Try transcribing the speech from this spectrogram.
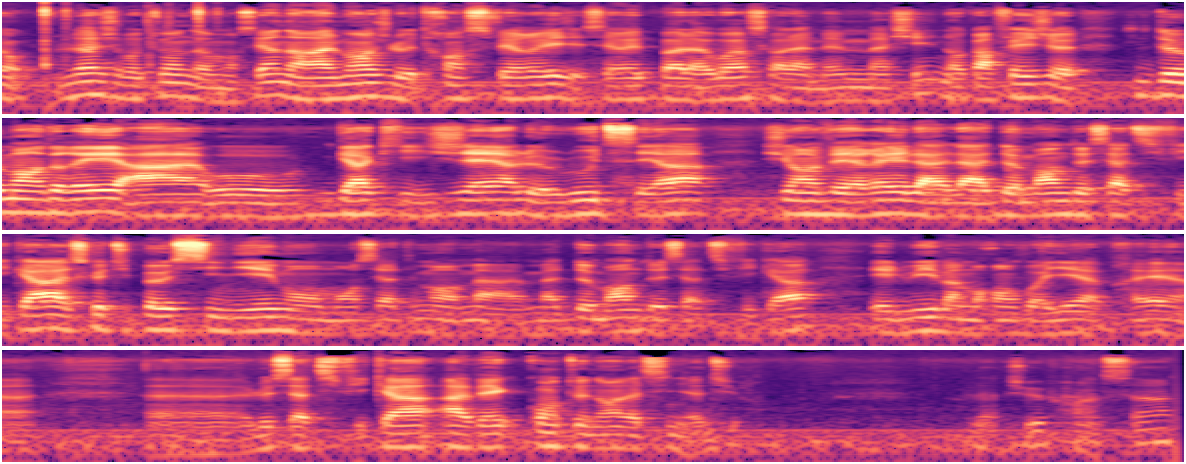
Donc là, je retourne dans mon CA. Normalement, je le transférerai, j'essaierai de pas l'avoir sur la même machine. Donc en fait, je demanderai à, au gars qui gère le root CA je lui enverrai la, demande de certificat. Est-ce que tu peux signer mon, mon, mon- ma, ma demande de certificat? Et lui va me renvoyer après euh, euh, le certificat avec contenant la signature. Là, je vais prendre ça.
